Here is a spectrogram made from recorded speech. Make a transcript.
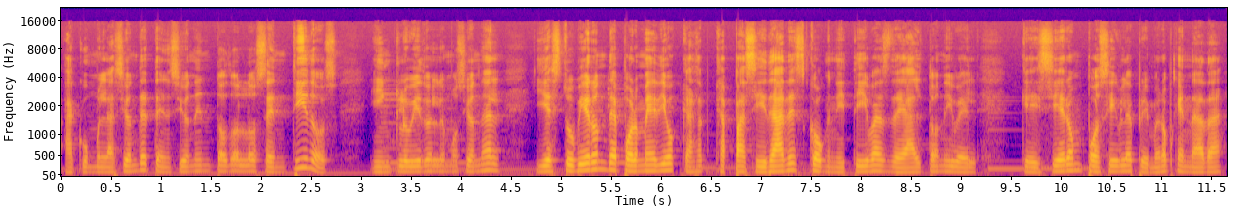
acumulación de tensión en todos los sentidos, incluido el emocional, y estuvieron de por medio capacidades cognitivas de alto nivel que hicieron posible primero que nada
